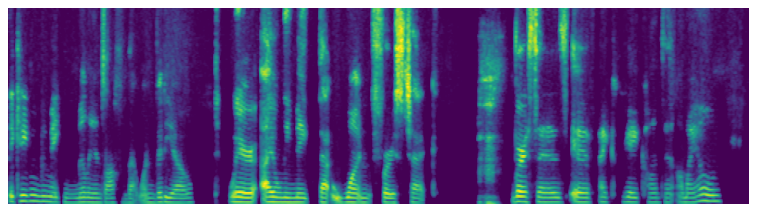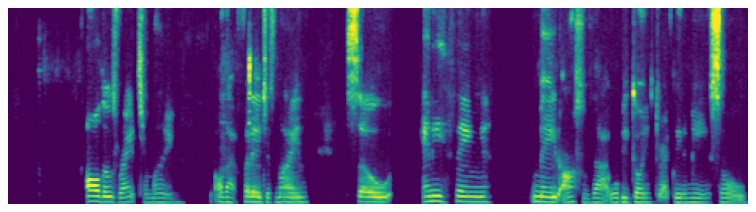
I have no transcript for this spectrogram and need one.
they could even be making millions off of that one video where i only make that one first check Mhm. versus if i create content on my own all those rights are mine all that footage is mine so anything made off of that will be going directly to me. So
